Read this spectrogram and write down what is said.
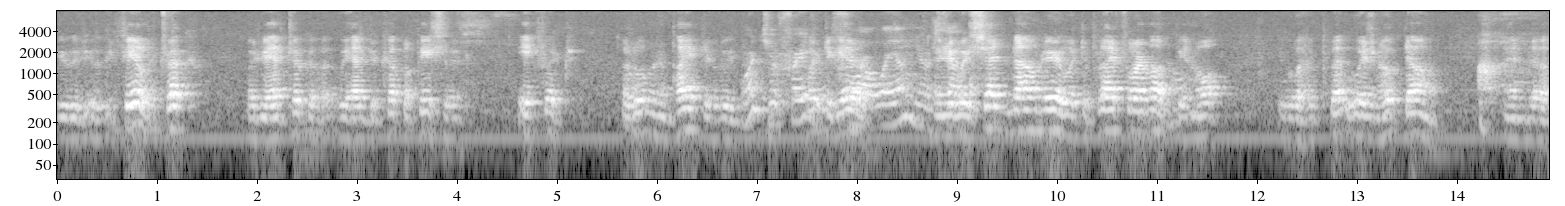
you, you could feel the truck when we had took a, we had a couple of pieces eight foot aluminum pipe that we Weren't you afraid Put you'd together. fall in and it was yourself? sitting down there with the platform up, you know. It wa- it wasn't hooked down and, uh,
